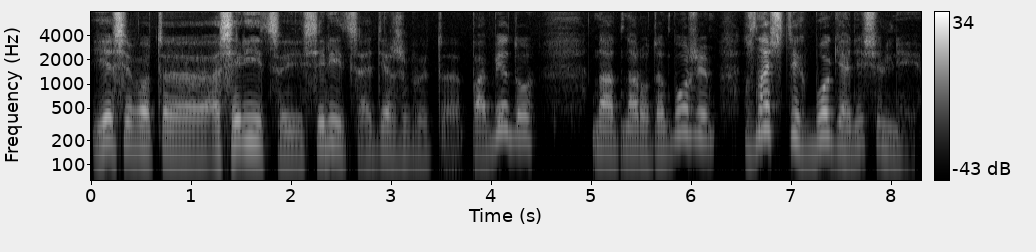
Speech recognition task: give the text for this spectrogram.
Если вот э, ассирийцы и сирийцы одерживают э, победу над народом Божьим, значит, их боги, они сильнее.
